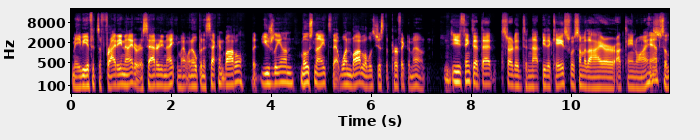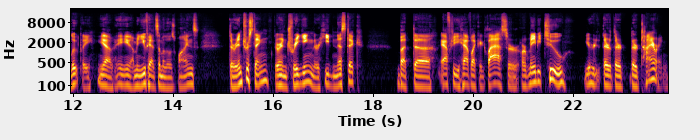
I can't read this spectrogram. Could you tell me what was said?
Maybe if it's a Friday night or a Saturday night, you might want to open a second bottle. But usually on most nights, that one bottle was just the perfect amount. Do you think that that started to not be the case with some of the higher octane wines? Absolutely. Yeah. You know, I mean, you've had some of those wines. They're interesting, they're intriguing, they're hedonistic. But uh, after you have like a glass or, or maybe two, you're they're they're they're tiring.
